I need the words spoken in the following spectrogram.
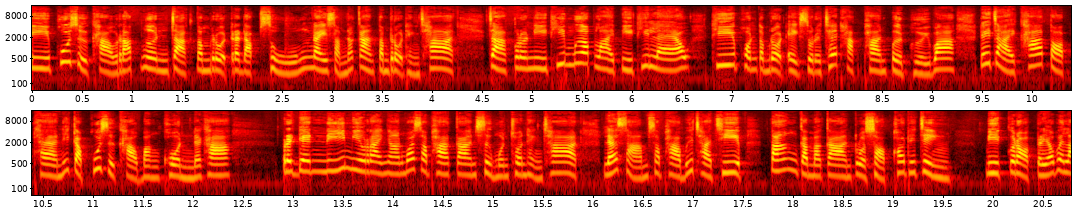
ณีผู้สื่อข่าวรับเงินจากตำรวจระดับสูง ในสำนักงานตำรวจแห่งชาติ จากกรณีที่เมื่อปลายปีที่แล้ว ที่พลตำรวจเอกสุรเชษฐ์หักพานเปิดเผยว่า ได้จ่ายค่าตอบแทนให้กับผู้สื่อข่าวบางคนนะคะ ประเด็นนี้มีรายงานว่าสภาการสื่อมวลชนแห่งชาติ และ 3 สภาวิชาชีพ ตั้งกรรมการตรวจสอบข้อเท็จจริง มีกรอบระยะเวล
